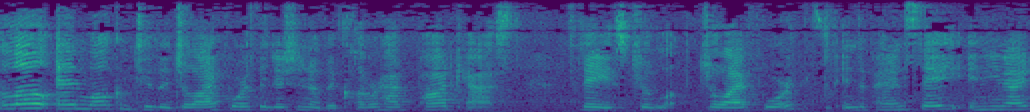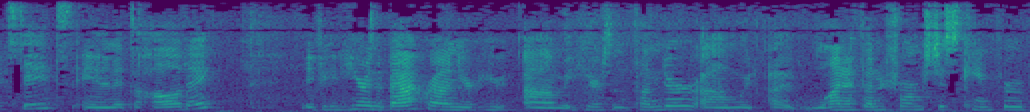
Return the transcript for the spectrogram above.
Hello and welcome to the July 4th edition of the Clever Hack Podcast. Today is Jul- July 4th, it's Independence Day in the United States, and it's a holiday. If you can hear in the background, you're hear, um, you hear some thunder. Um, we, a line of thunderstorms just came through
